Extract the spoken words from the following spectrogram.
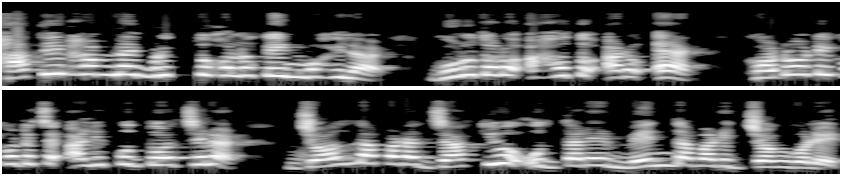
হাতির হামলায় মৃত্যু হলো তিন মহিলার। গুরুতর আহত আরও এক। ঘটনাটি ঘটেছে আলিপুরদুয়ার জেলার জলদাপাড়া জাতীয় উদ্যানের মেন্দাবাড়ির জঙ্গলের।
